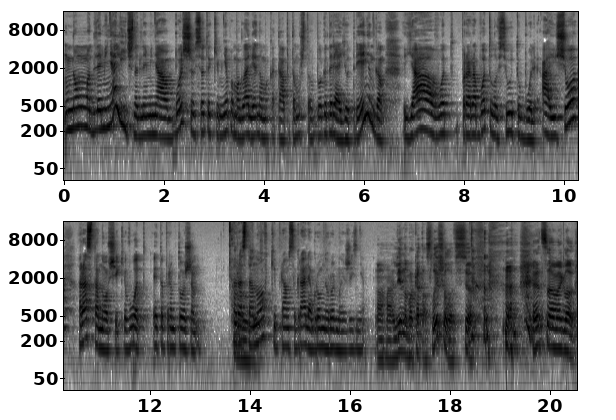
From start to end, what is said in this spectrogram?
но для меня лично, для меня больше все-таки мне помогла Лена Макота, потому что благодаря ее тренингам я вот проработала всю эту боль. А еще расстановщики, вот, это прям тоже... Круто. Расстановки прям сыграли огромную роль в моей жизни. Ага, Лена Баката слышала? Все. Это самое главное.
